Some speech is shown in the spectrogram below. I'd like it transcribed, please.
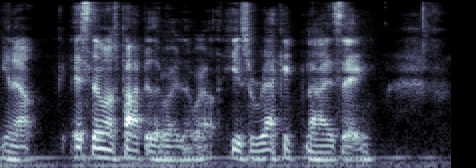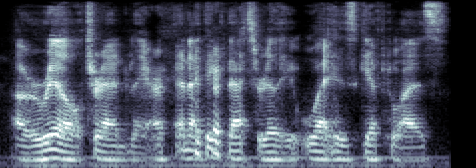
you know, it's the most popular word in the world. He's recognizing a real trend there, and I think that's really what his gift was,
